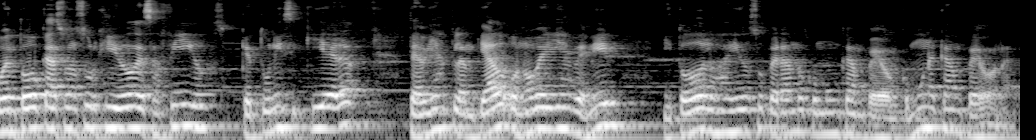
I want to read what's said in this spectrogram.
o en todo caso han surgido desafíos que tú ni siquiera te habías planteado o no veías venir y todos los ha ido superando como un campeón, como una campeona.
